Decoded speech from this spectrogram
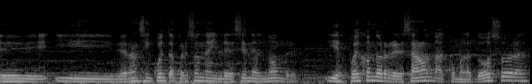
eh, y eran 50 personas y le decían el nombre. Y después cuando regresaron a como las dos horas,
